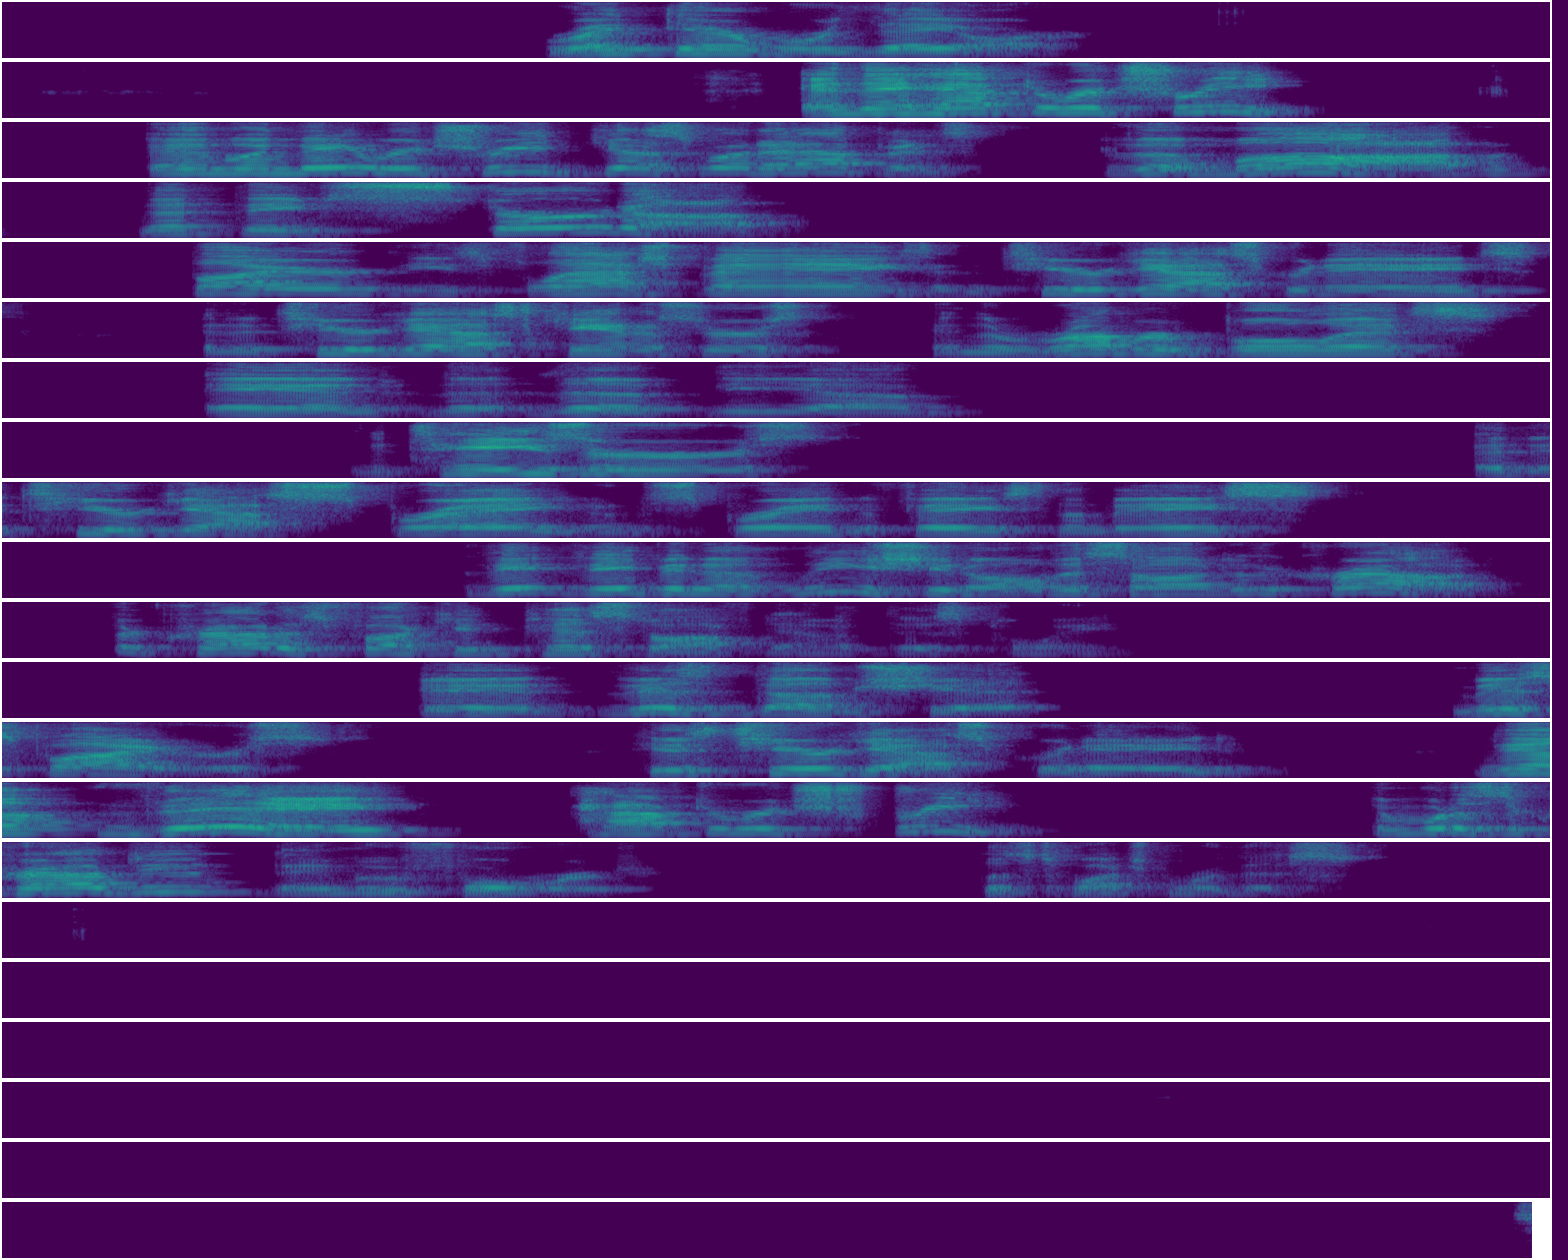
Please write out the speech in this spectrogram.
right there where they are. And they have to retreat. And when they retreat, guess what happens? The mob that they've stirred up fired these flashbangs and tear gas grenades and the tear gas canisters and the rubber bullets and the the the uh, the tasers and the tear gas spray, you know, the spray in the face, the mace. They, they've been unleashing all this onto the crowd. The crowd is fucking pissed off now at this point. And this dumb shit misfires his tear gas grenade. Now they have to retreat. And what does the crowd do? They move forward. Let's watch more of this.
